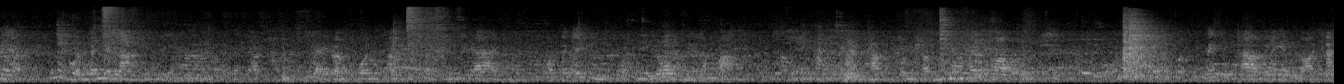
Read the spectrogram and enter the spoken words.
เนี่ยทุกคนก็จะรักนะครับผู้ใหญ่บางคนทำแบบนี้ไม่ได้เขาก็จะอยู่ในโลกที่ลำบากนะครับคนชอบไม่ชอบคนที่ไม่สุภาพไม่เรียบร้อยอะ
